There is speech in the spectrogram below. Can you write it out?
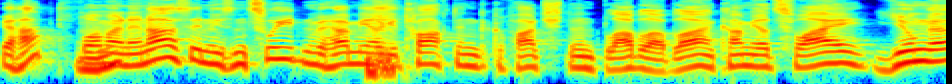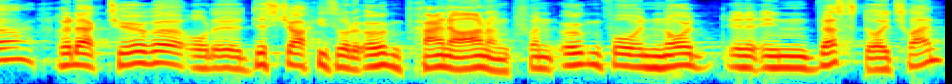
gehabt vor meiner Nase in diesen Suiten. Wir haben ja getalkt und gequatscht und bla bla bla. Und kamen ja zwei junge Redakteure oder Discjockeys oder irgend, keine Ahnung, von irgendwo in Nord, äh, in Westdeutschland.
